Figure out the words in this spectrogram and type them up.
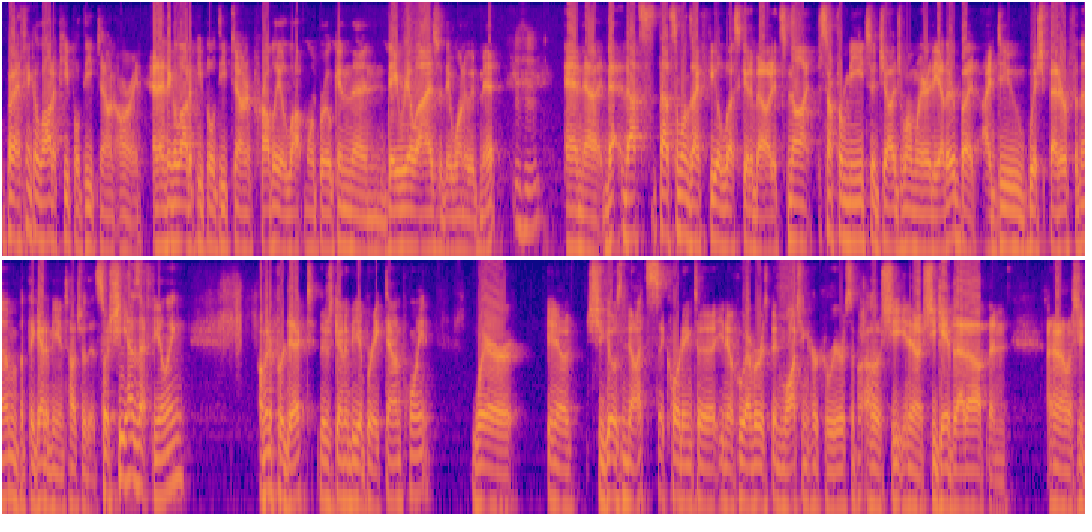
but I think a lot of people deep down aren't, and I think a lot of people deep down are probably a lot more broken than they realize or they want to admit. Mm-hmm. And uh, that, that's that's the ones I feel less good about. It's not it's not for me to judge one way or the other, but I do wish better for them. But they got to be in touch with it. So she has that feeling. I'm going to predict there's going to be a breakdown point where you know she goes nuts according to you know whoever has been watching her career. So oh she you know she gave that up and I don't know, she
